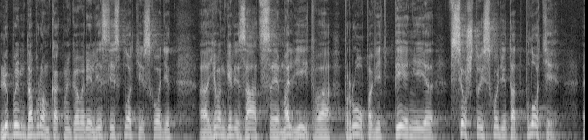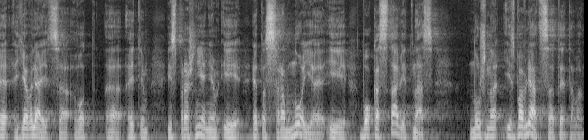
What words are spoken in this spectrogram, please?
любым добром, как мы говорили, если из плоти исходит э, евангелизация, молитва, проповедь, пение, все, что исходит от плоти, э, является вот э, этим испражнением, и это срамное, и Бог оставит нас, нужно избавляться от этого.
